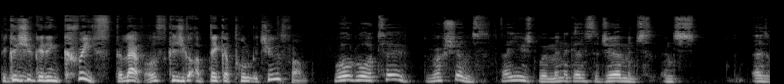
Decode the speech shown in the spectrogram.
because hmm. you could increase the levels because you've got a bigger pool to choose from. World War Two, the Russians they used women against the Germans, and sh- as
